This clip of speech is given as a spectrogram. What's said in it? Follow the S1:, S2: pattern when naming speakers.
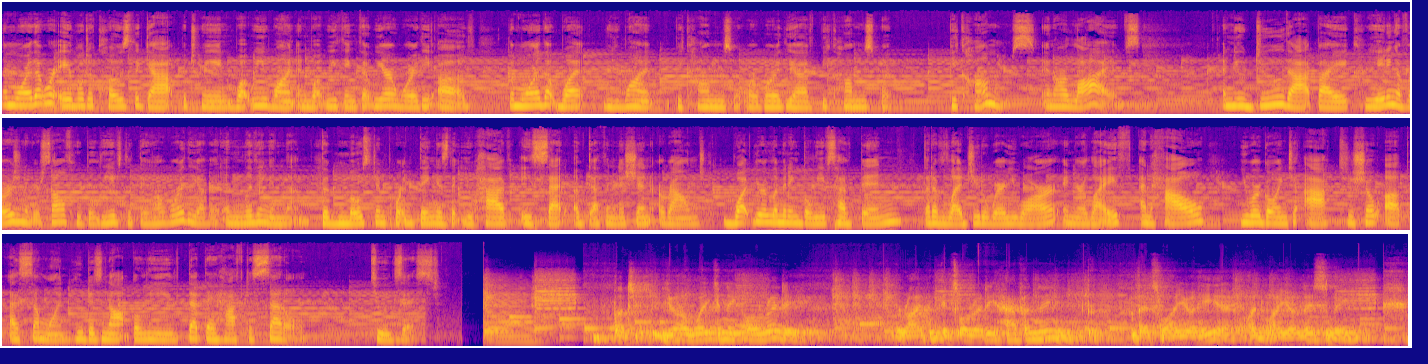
S1: The more that we're able to close the gap between what we want and what we think that we are worthy of, the more that what we want becomes what we're worthy of, becomes what becomes in our lives. And you do that by creating a version of yourself who believes that they are worthy of it and living in them. The most important thing is that you have a set of definition around what your limiting beliefs have been that have led you to where you are in your life and how you are going to act to show up as someone who does not believe that they have to settle to exist.
S2: But you're awakening already, right? It's already happening. That's why you're here and why you're listening.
